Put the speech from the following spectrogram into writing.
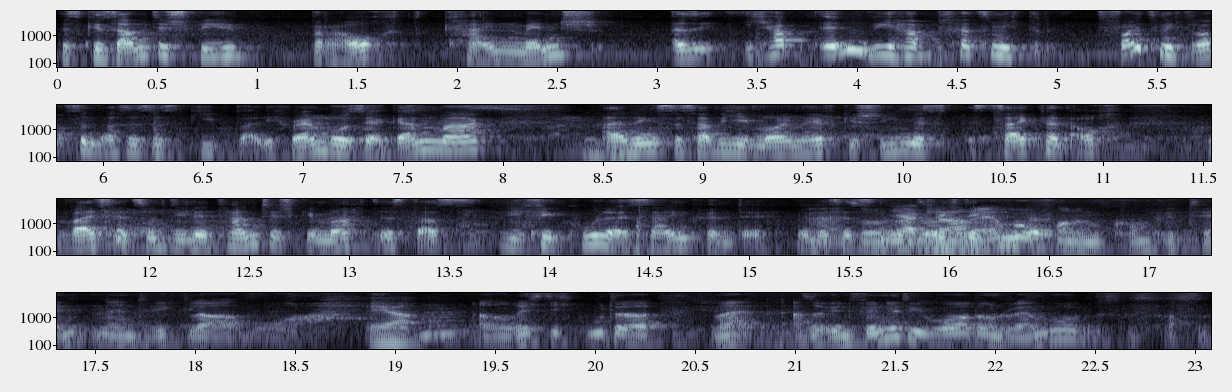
Das gesamte Spiel braucht kein Mensch. Also ich habe irgendwie hab, freut es mich trotzdem, dass es es gibt, weil ich Rambo sehr gern mag. Allerdings, das habe ich eben auch im Heft geschrieben, es, es zeigt halt auch, weil es halt so dilettantisch gemacht ist, dass wie viel cooler es sein könnte, wenn das Also, jetzt ja, klar. Rambo guter- von einem kompetenten Entwickler, boah, Ja, also ein richtig guter. ich mein, Also Infinity Ward und Rambo, das wird passen.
